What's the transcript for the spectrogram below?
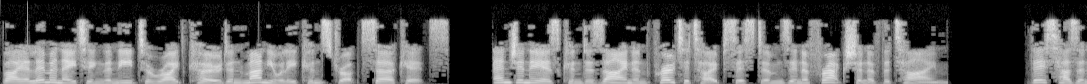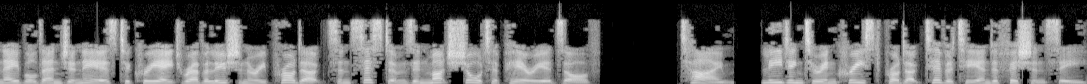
By eliminating the need to write code and manually construct circuits, engineers can design and prototype systems in a fraction of the time. This has enabled engineers to create revolutionary products and systems in much shorter periods of time, leading to increased productivity and efficiency.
